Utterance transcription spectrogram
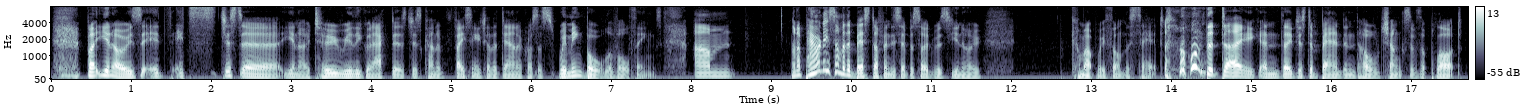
but you know, it's it's it's just a you know two really good actors just kind of facing each other down across a swimming pool of all things. Um, and apparently, some of the best stuff in this episode was you know come up with on the set on the day, and they just abandoned whole chunks of the plot.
